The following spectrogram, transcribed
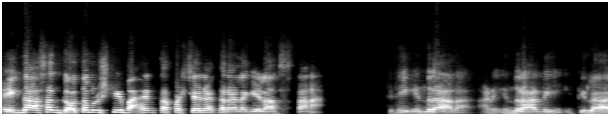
एकदा असाच गौतम ऋषी बाहेर तपश्चर्या करायला गेला असताना तिथे इंद्र आला आणि इंद्राने तिला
